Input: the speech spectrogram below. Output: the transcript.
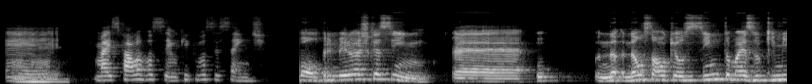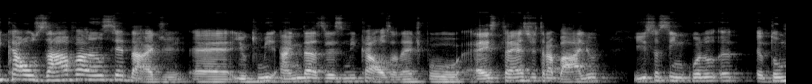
É, uhum. Mas fala você, o que, que você sente? Bom, primeiro eu acho que assim, é, o, não só o que eu sinto, mas o que me causava ansiedade. É, e o que me, ainda às vezes me causa, né? Tipo, é estresse de trabalho. Isso, assim, quando eu, eu tô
